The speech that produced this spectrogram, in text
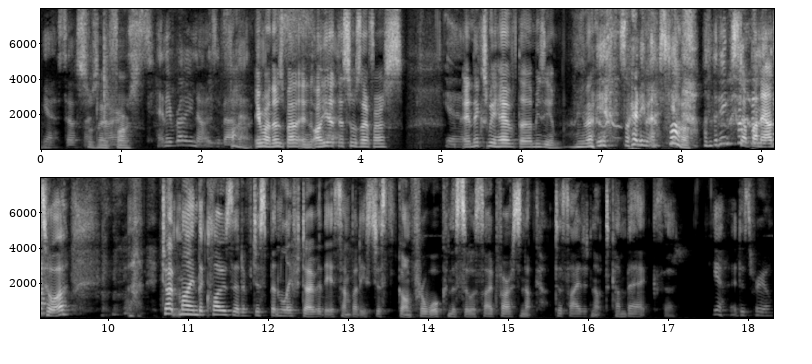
yeah. Suicide, Suicide Forest. And everybody knows about Fuck, it. everyone knows about it. And, oh yeah, Yeah. that's Suicide Forest. Yeah, And next we have the museum. You know. yeah, pretty much. Yeah. On the next stop on our tour, don't mind the clothes that have just been left over there. Somebody's just gone for a walk in the Suicide Forest and not decided not to come back. So, yeah, it is real.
